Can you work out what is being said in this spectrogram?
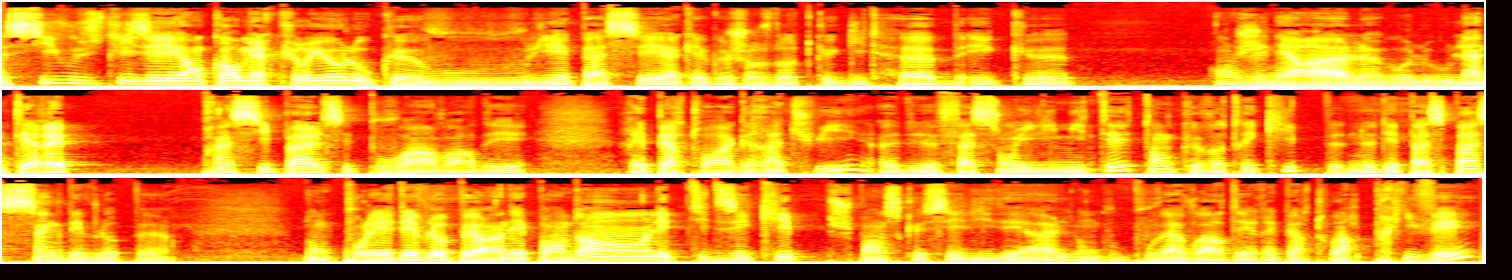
si vous utilisez encore Mercurial ou que vous vouliez passer à quelque chose d'autre que GitHub et que en général l'intérêt principal c'est de pouvoir avoir des répertoires gratuits de façon illimitée tant que votre équipe ne dépasse pas 5 développeurs. Donc pour les développeurs indépendants, les petites équipes, je pense que c'est l'idéal. Donc vous pouvez avoir des répertoires privés,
